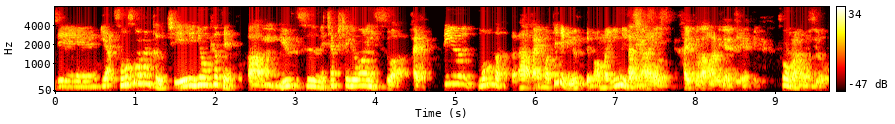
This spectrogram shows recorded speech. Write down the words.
でいや、そもそもなんかうち営業拠点とかうん、流通めちゃくちゃ弱いんすわ、はいっていうものだったら、はいまあ、テレビ打ってもあんまり意味がない確かにそうですね。ハイプがあるんで。そうなんですよ。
